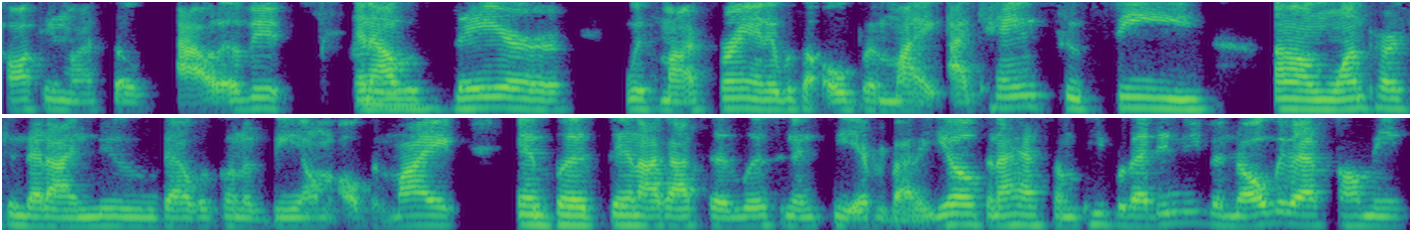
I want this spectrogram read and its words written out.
talking myself out of it, and mm. I was there with my friend. It was an open mic. I came to see um, one person that I knew that was going to be on open mic, and but then I got to listen and see everybody else, and I had some people that didn't even know me that saw me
